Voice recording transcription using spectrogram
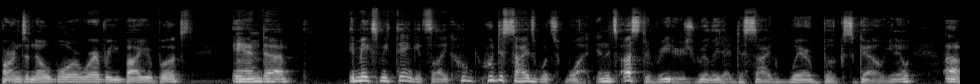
Barnes and Noble or wherever you buy your books, and uh, it makes me think. It's like who who decides what's what, and it's us, the readers, really that decide where books go. You know, uh,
